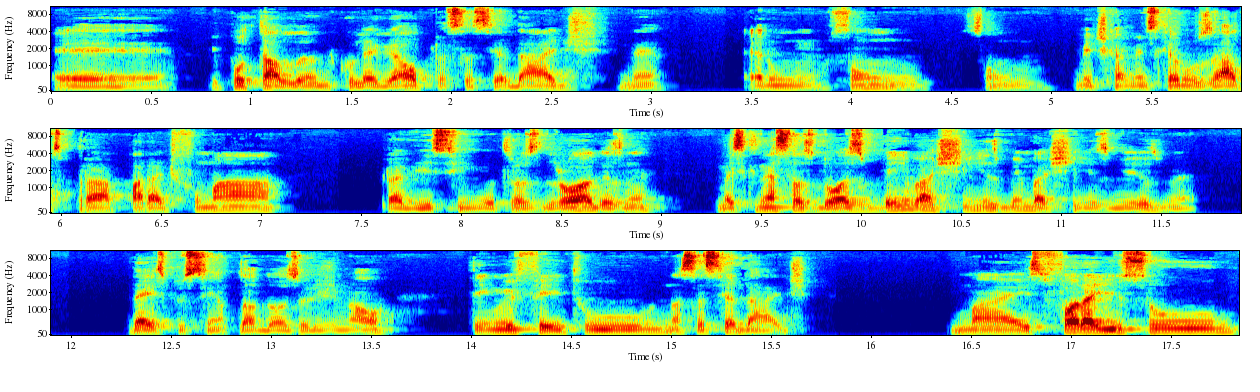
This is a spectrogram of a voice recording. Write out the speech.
é, hipotalâmico legal para a saciedade, né? Eram, são, são medicamentos que eram usados para parar de fumar, para vício em outras drogas, né? Mas que nessas doses bem baixinhas, bem baixinhas mesmo, né? 10% da dose original, tem um efeito na saciedade. Mas, fora isso,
